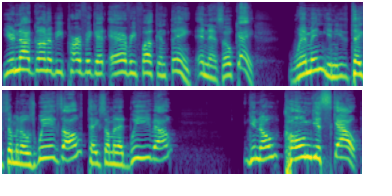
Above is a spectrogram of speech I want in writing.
You're not gonna be perfect at every fucking thing, and that's okay. Women, you need to take some of those wigs off, take some of that weave out, you know, comb your scalp,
